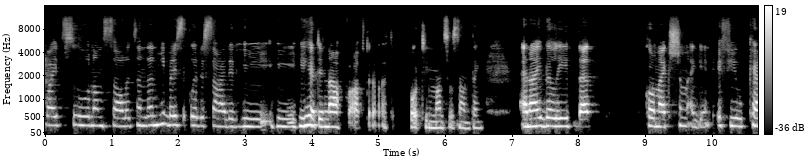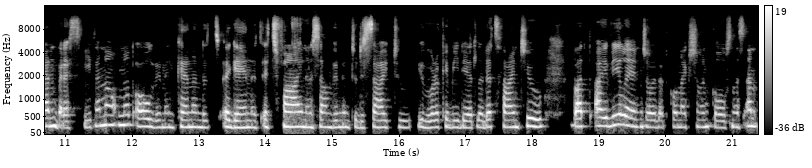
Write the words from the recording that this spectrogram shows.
quite soon on solids, and then he basically decided he he he had enough after I think 14 months or something. And I believe that connection. Again if you can breastfeed and not, not all women can and it's again it, it's fine and some women to decide to work immediately that's fine too. But i really enjoy that connection and closeness and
